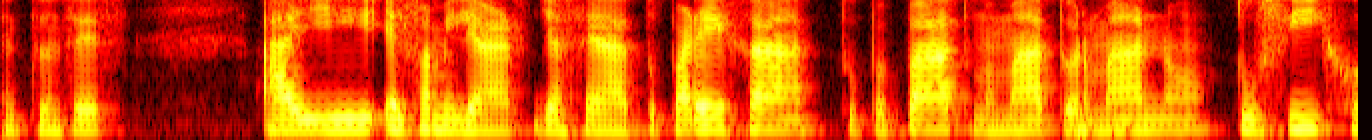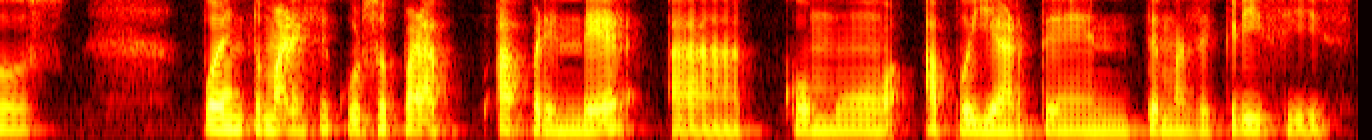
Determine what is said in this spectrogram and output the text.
Entonces, ahí el familiar, ya sea tu pareja, tu papá, tu mamá, tu hermano, tus hijos, pueden tomar ese curso para aprender a cómo apoyarte en temas de crisis,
